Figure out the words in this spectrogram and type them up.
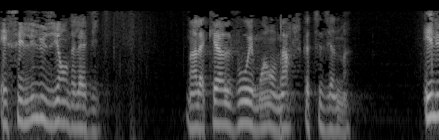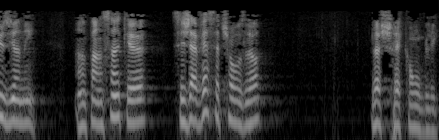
Et c'est l'illusion de la vie dans laquelle vous et moi, on marche quotidiennement illusionné en pensant que si j'avais cette chose-là, là, je serais comblé.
